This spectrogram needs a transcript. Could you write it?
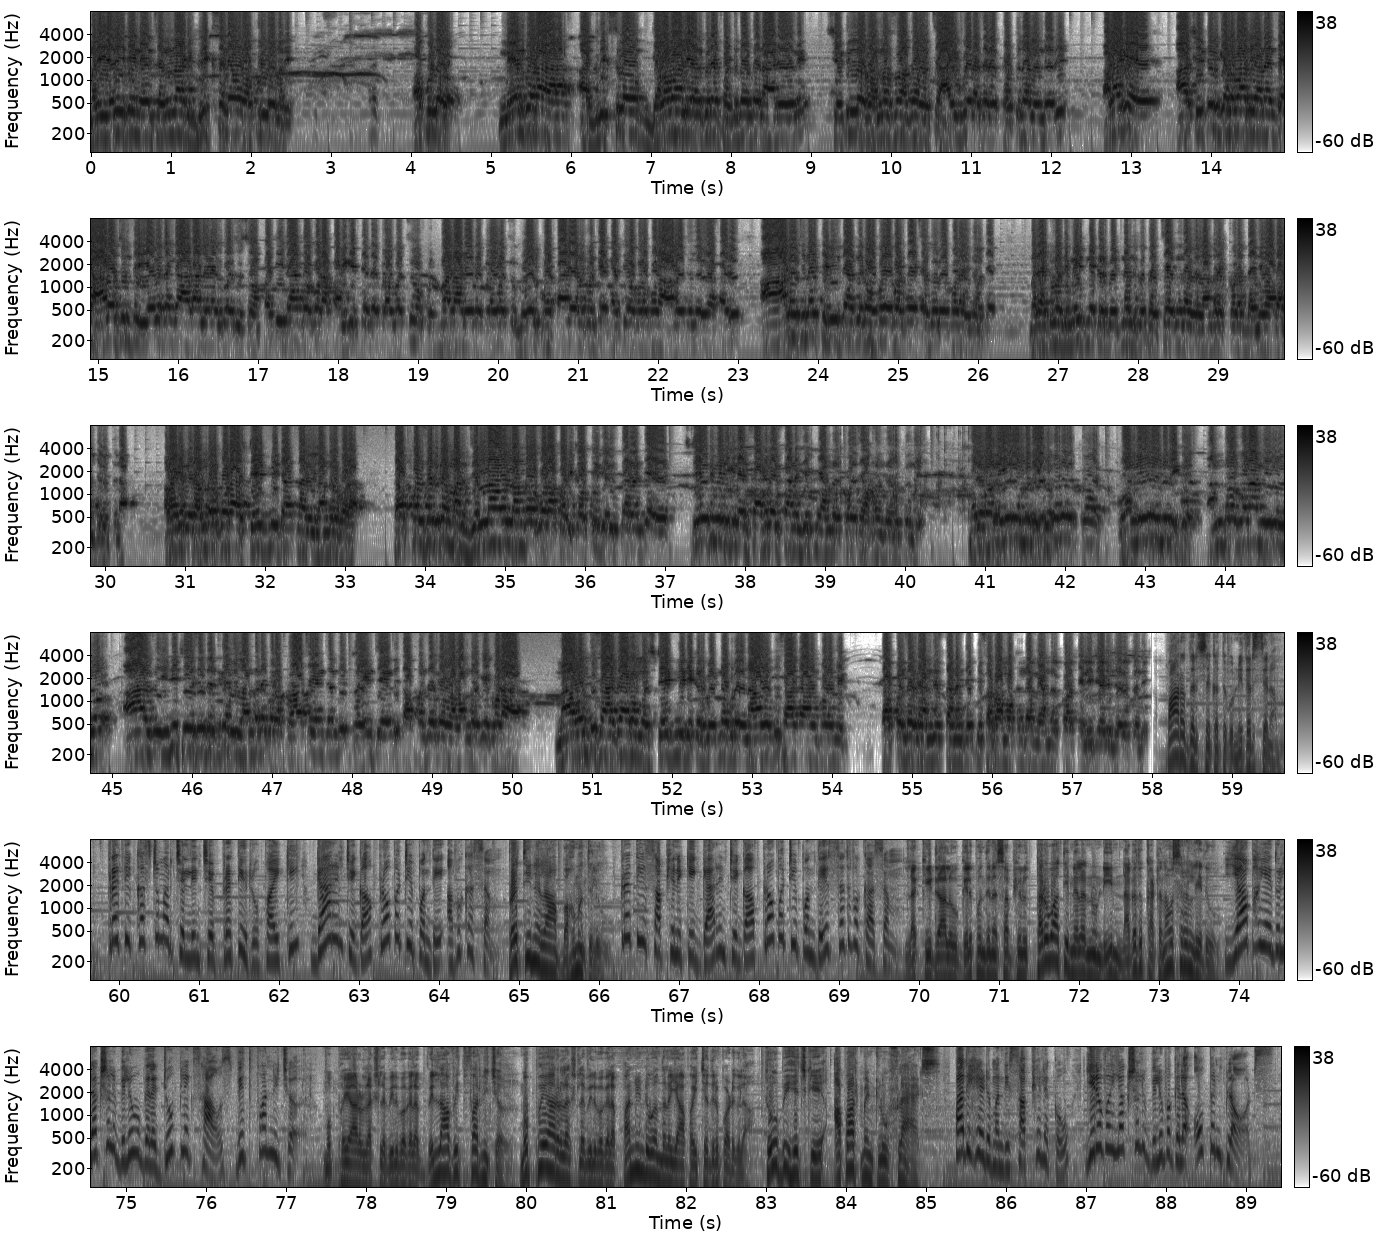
మరి ఏదైతే నేను చిన్ననాటి గ్రిక్స్ అనేవారు అప్పుల్లో మరి అప్పుల్లో నేను కూడా ఆ గ్రిక్స్లో గెలవాలి అనుకునే పట్టుదలతో ఆడేదని షటిల్లో రన్నర్స్ దాకా వచ్చి ఆగిపోయినా సరే పట్టుదల ఉండేది. అలాగే ఆ షటిల్ గెలవాలి అని అంటే ఆలోచనతో ఏ విధంగా ఆడాలి అనేది కూడా చూస్తాం ప్రతి దాంట్లో కూడా పరిగెత్తేటప్పుడు అవ్వచ్చు ఫుట్బాల్ ఆడేటప్పుడు అవ్వచ్చు గోల్ కొట్టాలి అనుకుంటే ప్రతి ఒక్కరు కూడా ఆలోచన చేస్తారు. ఆ ఆలోచన తెలివితేటలుగా ఉపయోగపడతాయి చదువులో కూడా ఇదవుతాయి మరి అటువంటి మీట్ని ఇక్కడ పెట్టినందుకు ప్రత్యేకంగా వీళ్ళందరికీ కూడా ధన్యవాదాలు తెలుపుతున్నా. అలాగే మీరందరూ కూడా స్టేట్ మీట్ అంటున్నారు వీళ్ళందరూ కూడా. తప్పనిసరిగా మన జిల్లా వాళ్ళందరూ కూడా పది కప్పులు గెలుస్తారంటే స్టేట్ మీట్కి నేను సహకరిస్తానని చెప్పి మీ అందరికీ కూడా చెప్పడం జరుగుతుంది. మరి వన్ ఇయర్ ఉంది మీకు వన్ ఇయర్ ఉంది మీకు అందరూ కూడా మీరు ఆ ఇది చేసేటట్టుగా వీళ్ళందరినీ కూడా ప్రోత్సహించండి ట్రైన్ చేయండి. తప్పనిసరిగా వాళ్ళందరికీ కూడా నా వంతు సహకారం స్టేట్ మీట్ ఇక్కడ పెట్టినప్పుడు నా వంతు సహకారం కూడా మీకు తప్పనిసరిగా అందిస్తానని చెప్పి సభాముఖంగా మీ అందరికీ కూడా తెలియజేయడం జరుగుతుంది. పారదర్శకతకు నిదర్శనం. ప్రతి కస్టమర్ చెల్లించే ప్రతి రూపాయికి గ్యారంటీగా ప్రాపర్టీ పొందే అవకాశం. ప్రతి నెలా బహుమతులు. ప్రతి సభ్యునికి గ్యారంటీగా ప్రాపర్టీ పొందే సదవకాశం. లక్కీ డ్రాలు గెలుపొందిన సభ్యులు తరువాతి నెల నుండి నగదు కట్టనవసరం లేదు. యాభై ఐదు లక్షల విలువ గల డూప్లెక్స్ హౌస్ విత్ ఫర్నిచర్. ముప్పై ఆరు లక్షల విలువగల విల్లా విత్ ఫర్నిచర్. ముప్పై ఆరు లక్షల విలువగల పన్నెండు వందల యాభై చదురపు అడుగుల టూ బిహెచ్కే అపార్ట్మెంట్లు ఫ్లాట్స్. పదిహేడు మంది సభ్యులకు ఇరవై లక్షలు విలువ గల ఓపెన్ ప్లాట్స్.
